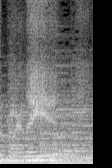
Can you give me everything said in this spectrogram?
related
